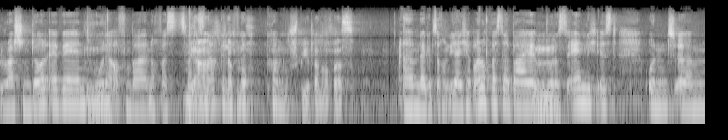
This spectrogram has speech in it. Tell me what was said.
Russian Doll erwähnt, wo da offenbar noch was Zweites ja, ich nachgeliefert noch, hab kommt. noch später noch was. Ähm, da gibt's auch, ja, ich habe auch noch was dabei, Mhm. wo das ähnlich ist. Und ähm,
